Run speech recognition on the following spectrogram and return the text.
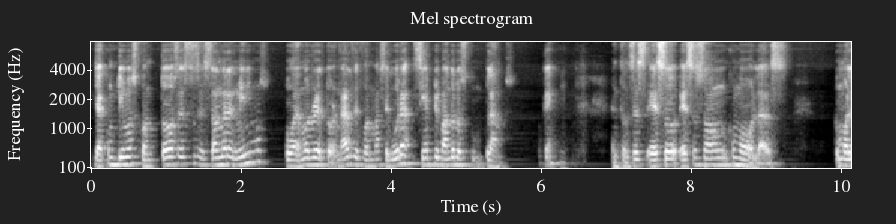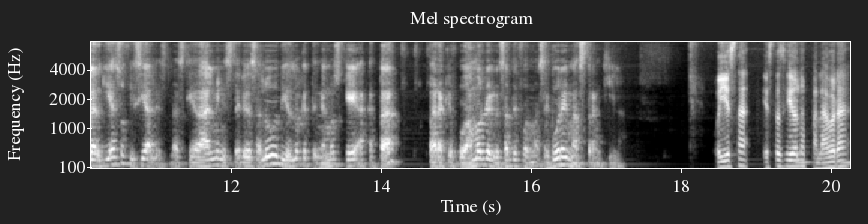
ya cumplimos con todos estos estándares mínimos, podemos retornar de forma segura siempre y cuando los cumplamos. ¿ok? Entonces, eso, eso son como las, como las guías oficiales, las que da el Ministerio de Salud y es lo que tenemos que acatar para que podamos regresar de forma segura y más tranquila. Hoy esta, esta ha sido la palabra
